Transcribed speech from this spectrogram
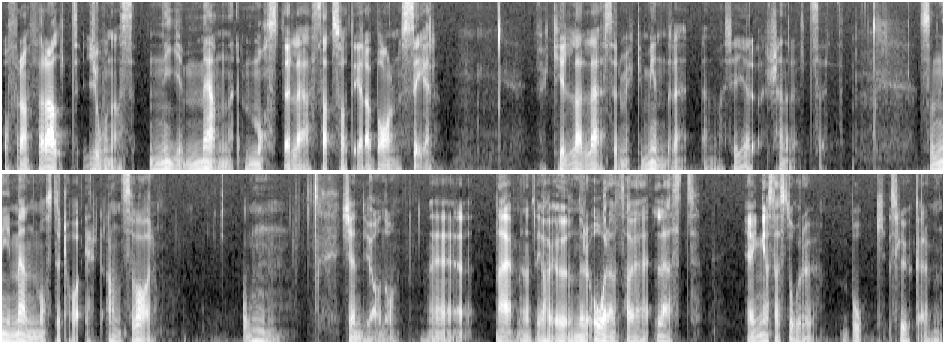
Och framförallt Jonas, ni män måste läsa så att era barn ser. För killar läser mycket mindre än vad tjejer gör generellt sett. Så ni män måste ta ert ansvar. Mm. Kände jag då. Eh, nej, men jag har under åren så har jag läst, jag är ingen så här stor bokslukare, men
